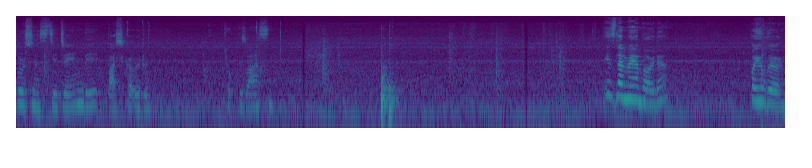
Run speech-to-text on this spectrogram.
dursun isteyeceğim bir başka ürün. Çok güzelsin. İzlemeye böyle bayılıyorum.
